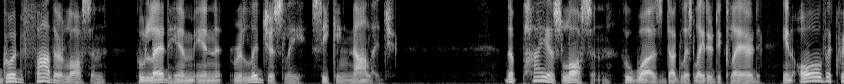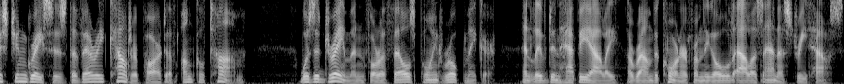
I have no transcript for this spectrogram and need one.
Good Father Lawson, who led him in religiously seeking knowledge. The pious Lawson, who was, Douglass later declared, in all the Christian graces the very counterpart of Uncle Tom, was a drayman for a Fells Point rope maker, and lived in Happy Alley around the corner from the old Alice Anna Street house.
